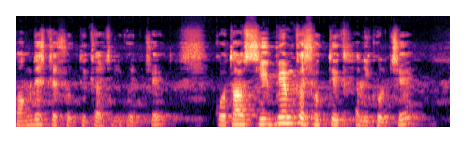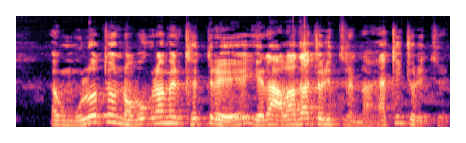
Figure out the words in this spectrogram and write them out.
কংগ্রেসকে শক্তিশালী করছে, কোথাও সিপিএমকে শক্তিশালী করছে এবং মূলত নবগ্রামের ক্ষেত্রে এরা আলাদা চরিত্রের না, একই চরিত্রের।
